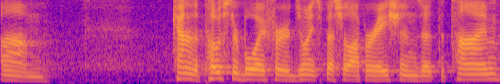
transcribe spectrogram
um, kind of the poster boy for Joint Special Operations at the time,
